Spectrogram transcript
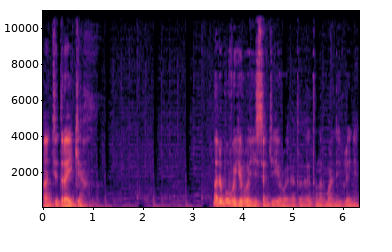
Анти-дрейки. На любого героя есть антигерой. Это, это нормальное явление.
